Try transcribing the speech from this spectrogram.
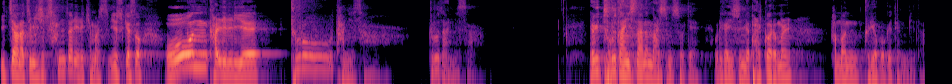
읽지 않았지만 23절에 이렇게 말씀. 예수께서 온 갈릴리에 두루 다니사, 두루 다니사. 여기 두루 다니시다는 말씀 속에 우리가 예수님의 발걸음을 한번 그려보게 됩니다.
